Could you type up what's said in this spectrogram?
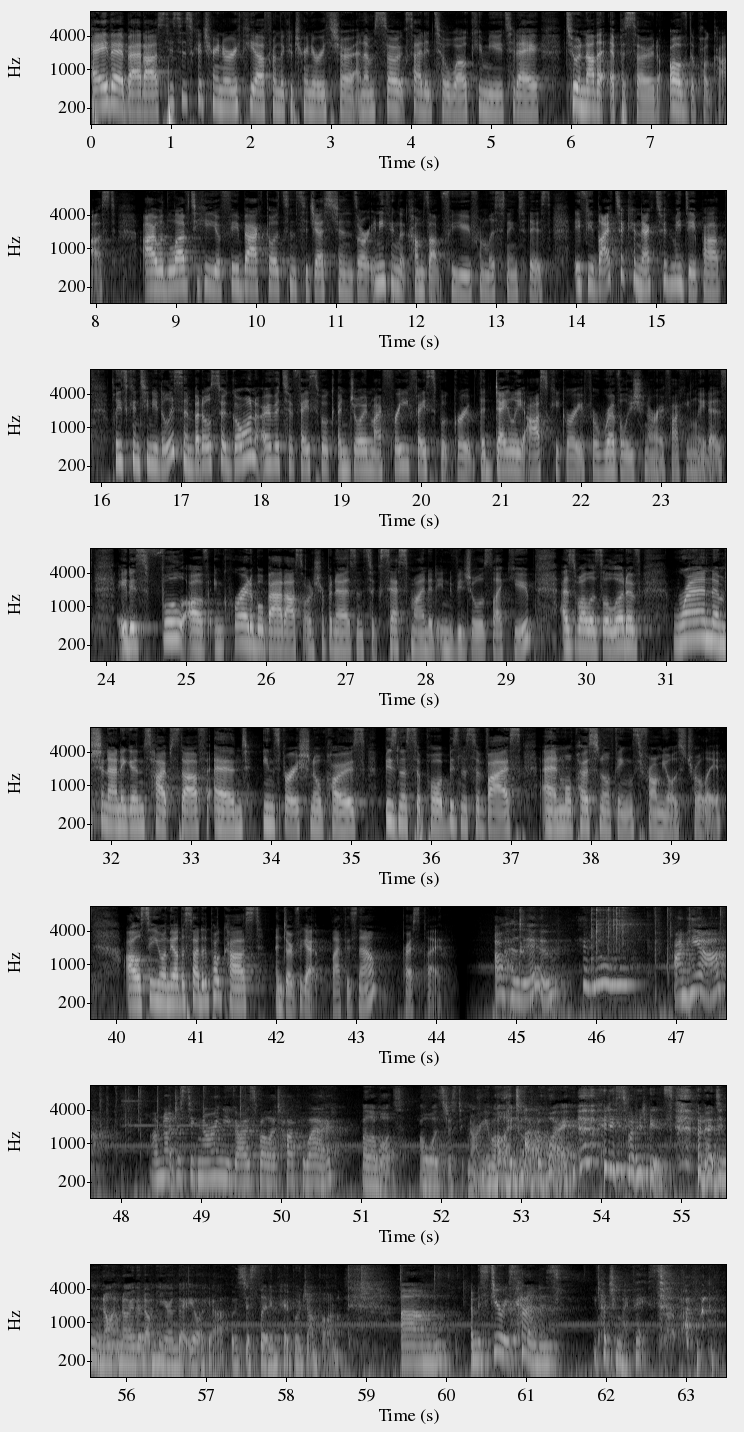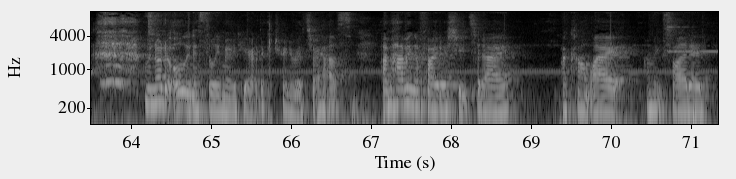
Hey there, badass. This is Katrina Ruth here from The Katrina Ruth Show, and I'm so excited to welcome you today to another episode of the podcast. I would love to hear your feedback, thoughts, and suggestions, or anything that comes up for you from listening to this. If you'd like to connect with me deeper, please continue to listen, but also go on over to Facebook and join my free Facebook group, the Daily Ass Kickery for Revolutionary Fucking Leaders. It is full of incredible badass entrepreneurs and success minded individuals like you, as well as a lot of random shenanigans type stuff and inspirational posts, business support, business advice, and more personal things from yours truly. I'll see you on the other side of the podcast. And don't forget, life is now. Press play. Oh, hello. Hello. I'm here. I'm not just ignoring you guys while I type away. Well, I was. I was just ignoring you while I type away. it is what it is. But I did not know that I'm here and that you're here. I was just letting people jump on. Um, a mysterious hand is touching my face. We're not at all in a silly mood here at the Katrina Ruth Show House. I'm having a photo shoot today. I can't wait. I'm excited.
